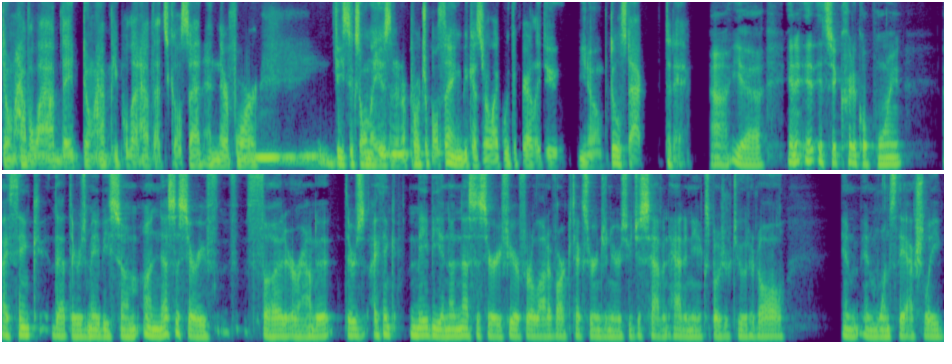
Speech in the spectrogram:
don't have a lab, they don't have people that have that skill set, and therefore V6 only isn't an approachable thing because they're like we could barely do you know dual stack today. Uh, yeah, and it, it's a critical point. I think that there's maybe some unnecessary f- FUD around it. There's, I think, maybe an unnecessary fear for a lot of architects or engineers who just haven't had any exposure to it at all and and once they actually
